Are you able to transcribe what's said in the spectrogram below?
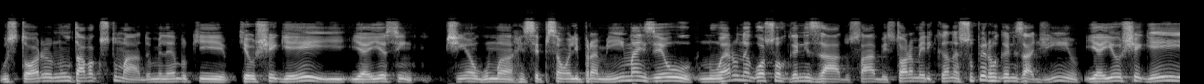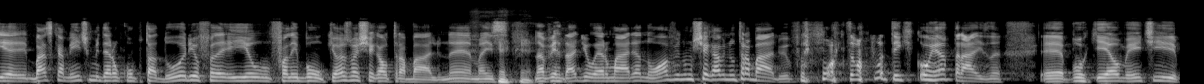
o Story eu não estava acostumado. Eu me lembro que, que eu cheguei e, e aí, assim, tinha alguma recepção ali para mim, mas eu não era um negócio organizado, sabe? História americana é super organizadinho. E aí eu cheguei, e, basicamente me deram um computador e eu falei, e eu falei, bom, que horas vai chegar o trabalho, né? Mas na verdade eu era uma área nova e não chegava no trabalho. Eu falei, bom, então eu vou ter que correr atrás, né? É, porque realmente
